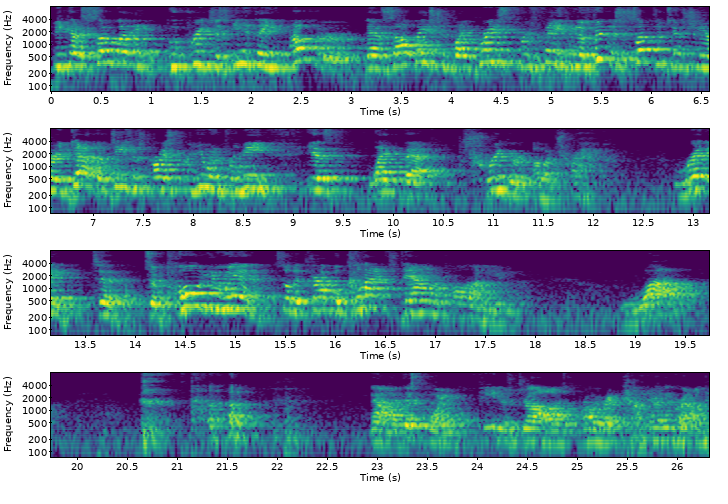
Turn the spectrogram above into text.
Because somebody who preaches anything other than salvation by grace through faith in the finished substitutionary death of Jesus Christ for you and for me is like that trigger of a trap. Ready to, to pull you in so the trap will collapse down upon you. Wow. now, at this point, Peter's jaw is probably right down there in the ground.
